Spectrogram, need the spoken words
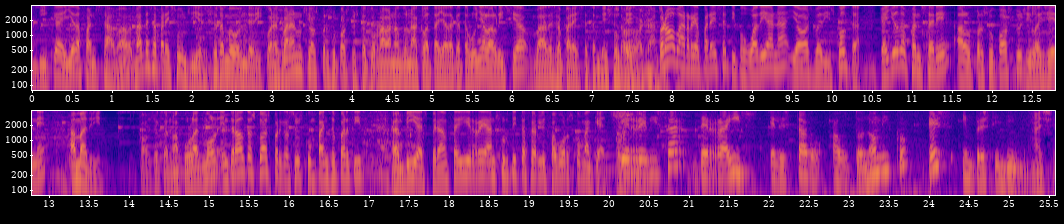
dir que ella defensava... Va desaparèixer uns dies, això també ho hem de dir. Quan sí. es van anunciar els pressupostos que tornaven a donar clatalla de Catalunya, l'Alicia va desaparèixer també, això ho té. Però va reaparèixer, tipus Guadiana, i llavors va dir, escolta, que jo defensaré els pressupostos i la gent a Madrid cosa que no ha colat molt, entre altres coses perquè els seus companys de partit, eh, via Esperanza Aguirre, han sortit a fer-li favors com aquests. que revisar de raíz el Estado autonómico es imprescindible. Ai, sí.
